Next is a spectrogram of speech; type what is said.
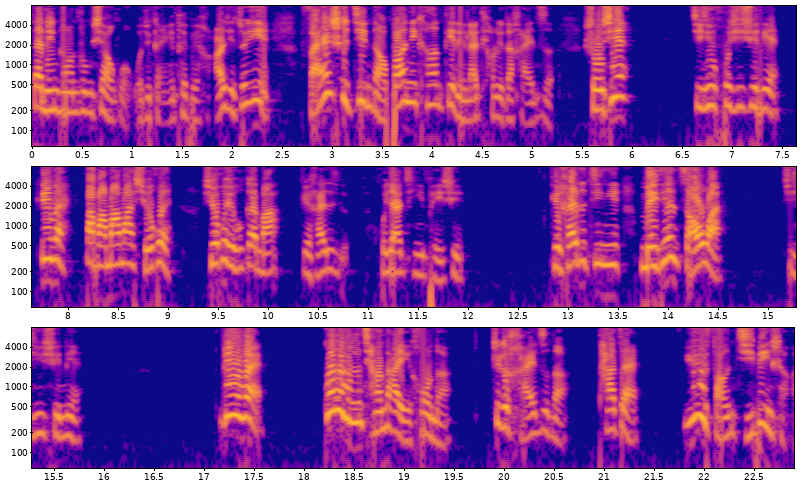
在临床中效果我就感觉特别好。而且最近凡是进到邦尼康店里来调理的孩子，首先进行呼吸训练，另外爸爸妈妈学会，学会以后干嘛？给孩子回家进行培训，给孩子进行每天早晚进行训练，另外。功能强大以后呢，这个孩子呢，他在预防疾病上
